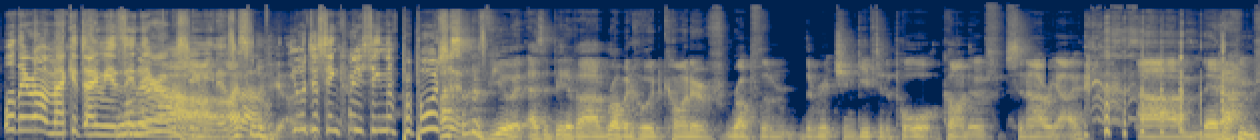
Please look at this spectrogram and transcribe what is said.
Well, there are macadamias Well, in there, there I'm assuming as I well. sort of- You're just increasing the proportion. I sort of view it as a bit of a Robin Hood kind of rob from the rich and give to the poor kind of scenario. um, that um,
